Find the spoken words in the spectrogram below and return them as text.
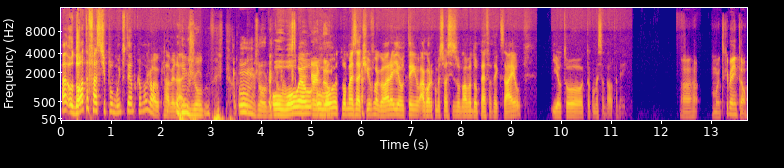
Ah, o Dota faz, tipo, muito tempo que eu não jogo, pra falar a verdade. um jogo. Um jogo. O WoW, eu, o Perdão. WoW eu tô mais ativo agora e eu tenho. Agora começou a season nova do Path of Exile e eu tô, tô começando ela também. Aham. Muito que bem, então.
